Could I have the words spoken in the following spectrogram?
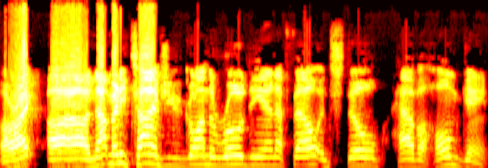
All right. Uh, not many times you can go on the road in the NFL and still have a home game.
